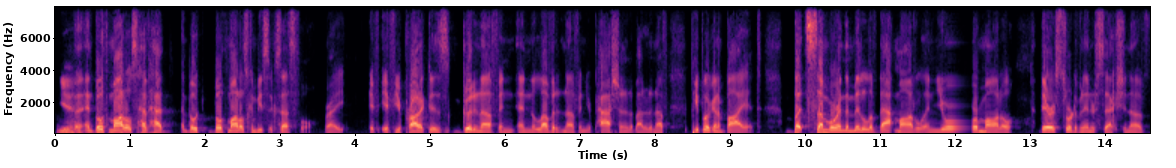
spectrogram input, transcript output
yeah. and both models have had both both models can be successful right if, if your product is good enough and, and love it enough and you're passionate about it enough, people are going to buy it. But somewhere in the middle of that model and your model, there is sort of an intersection of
